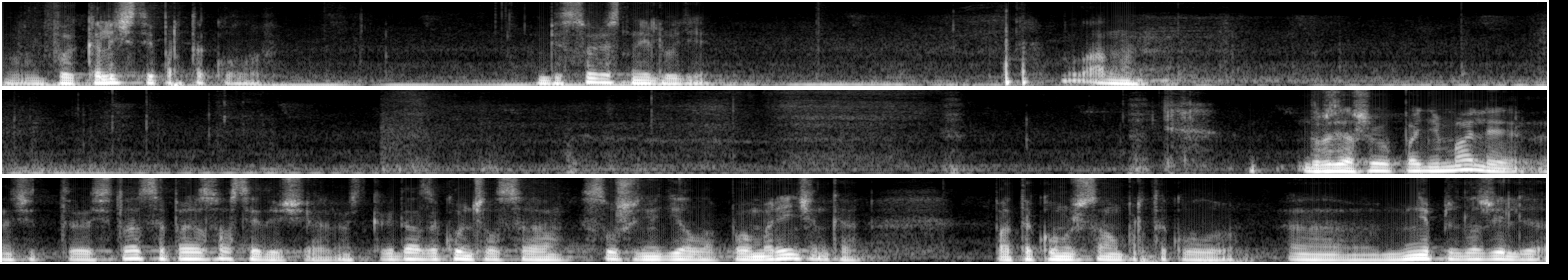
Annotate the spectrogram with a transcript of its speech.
в количестве протоколов. Бессовестные люди. Ну, ладно. Друзья, чтобы вы понимали, значит, ситуация произошла следующая. Значит, когда закончился слушание дела по Маренченко, по такому же самому протоколу, э, мне предложили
